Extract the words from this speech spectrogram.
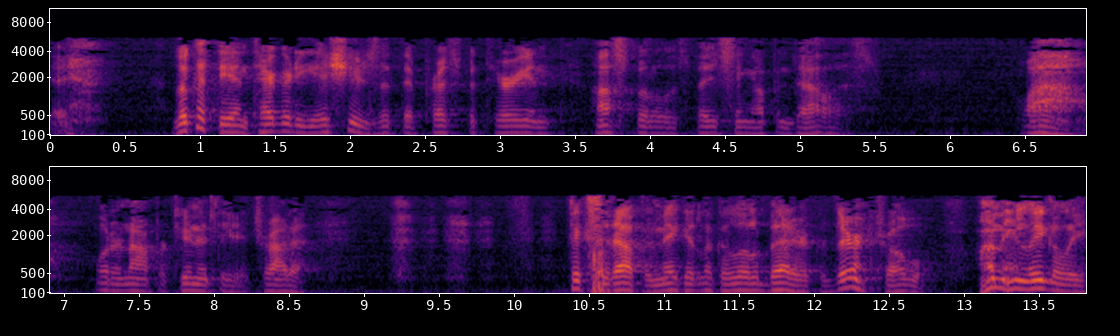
look at the integrity issues that the Presbyterian Hospital is facing up in Dallas. Wow, what an opportunity to try to fix it up and make it look a little better because they're in trouble. I mean, legally,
